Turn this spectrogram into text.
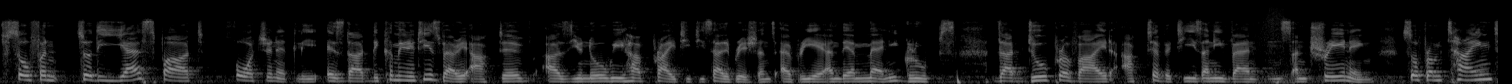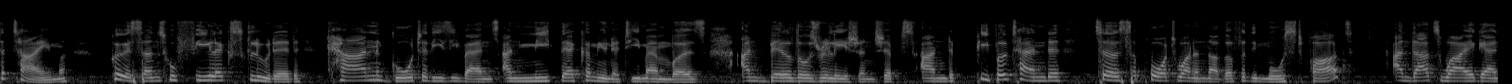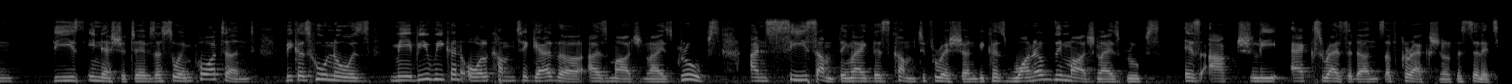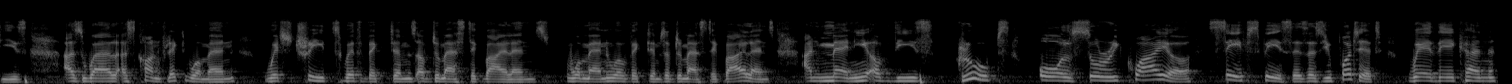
So for so the yes part fortunately is that the community is very active as you know we have pride tt celebrations every year and there are many groups that do provide activities and events and training so from time to time persons who feel excluded can go to these events and meet their community members and build those relationships. And people tend to support one another for the most part. And that's why, again, these initiatives are so important because who knows, maybe we can all come together as marginalized groups and see something like this come to fruition because one of the marginalized groups is actually ex-residents of correctional facilities, as well as conflict women, which treats with victims of domestic violence, women who are victims of domestic violence. And many of these groups also require safe spaces, as you put it, where they can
